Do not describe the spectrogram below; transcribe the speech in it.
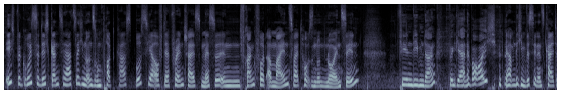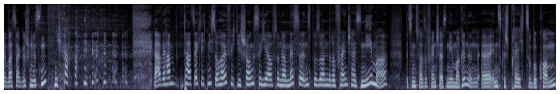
Ich begrüße dich ganz herzlich in unserem Podcast-Bus hier auf der Franchise-Messe in Frankfurt am Main 2019. Vielen lieben Dank. Ich bin gerne bei euch. Wir haben dich ein bisschen ins kalte Wasser geschmissen. Ja. Ja, wir haben tatsächlich nicht so häufig die Chance, hier auf so einer Messe insbesondere Franchise-Nehmer bzw. Franchise-Nehmerinnen äh, ins Gespräch zu bekommen.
